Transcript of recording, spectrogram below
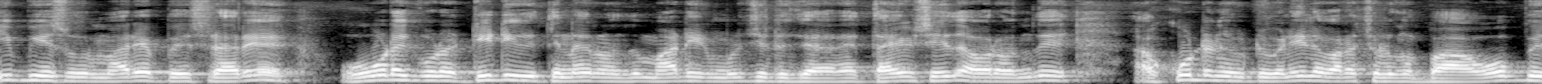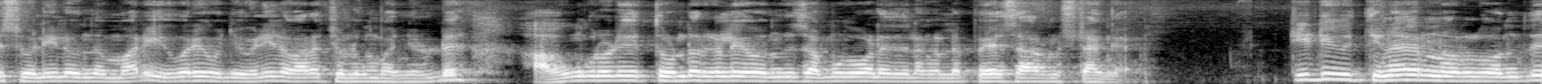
இபிஎஸ் ஒரு மாதிரியே பேசுகிறாரு ஊடை கூட டிடிவி திணற வந்து மாட்டிட்டு முடிச்சிட்டு இருக்காரு. தயவு செய்து அவரை வந்து கூட்டணி விட்டு வெளியில் வர சொல்லுங்கப்பா. ஓபிஎஸ் வெளியில் வந்த மாதிரி இவரையும் கொஞ்சம் வெளியில் வர சொல்லுங்கப்பான்னு சொல்லிட்டு அவங்களுடைய தொண்டர்களே வந்து சமூக வலைதளங்களில் பேச ஆரம்பிச்சிட்டாங்க. டிடிவி தினகரன் அவர்கள் வந்து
